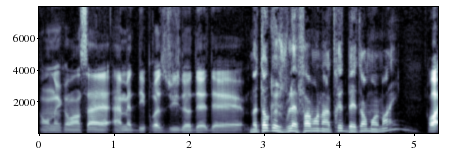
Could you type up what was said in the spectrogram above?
On a commencé à, à mettre des produits là, de, de- Mettons que je voulais faire mon entrée de béton moi-même? Ouais.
